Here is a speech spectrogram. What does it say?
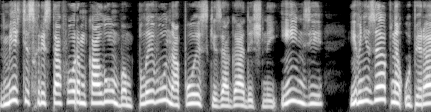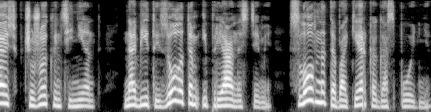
Вместе с Христофором Колумбом плыву на поиски загадочной Индии и внезапно упираюсь в чужой континент, набитый золотом и пряностями, словно табакерка Господня.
